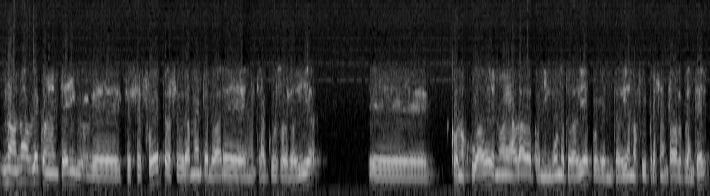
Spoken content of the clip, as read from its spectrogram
no, no hablé con el técnico que, que, se fue, pero seguramente lo haré en el transcurso de los días. Eh, con los jugadores no he hablado con ninguno todavía porque todavía no fui presentado al plantel.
